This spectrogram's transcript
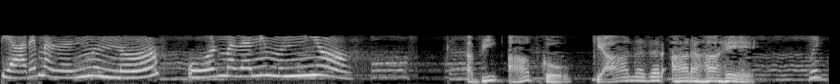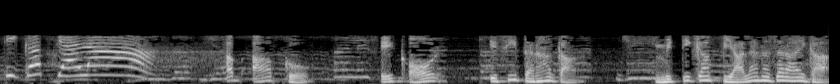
پیارے مدنی منوں اور مدنی منوں ابھی آپ کو کیا نظر آ رہا ہے مٹی کا پیالہ اب آپ کو ایک اور اسی طرح کا مٹی کا پیالہ نظر آئے گا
